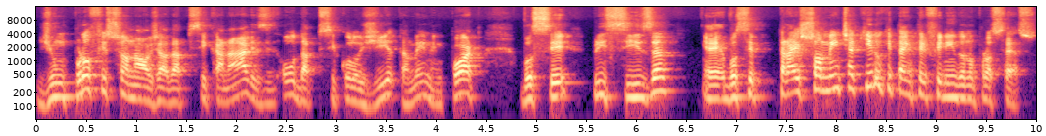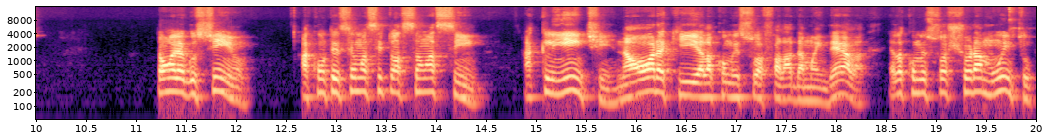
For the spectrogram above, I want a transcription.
de um profissional já da psicanálise ou da psicologia também, não importa, você precisa, é, você traz somente aquilo que está interferindo no processo. Então, olha, Agostinho, aconteceu uma situação assim. A cliente, na hora que ela começou a falar da mãe dela, ela começou a chorar muito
